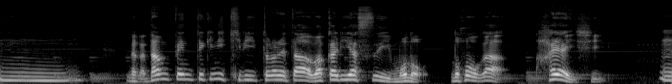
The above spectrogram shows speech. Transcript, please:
うんうん。なんか断片的に切り取られた分かりやすいものの方が早いしうんう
